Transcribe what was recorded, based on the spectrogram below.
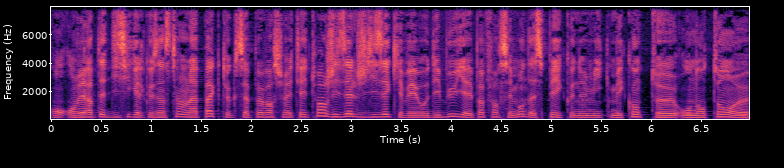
On, on verra peut-être d'ici quelques instants l'impact que ça peut avoir sur les territoires. Gisèle, je disais qu'il y avait au début, il n'y avait pas forcément d'aspect économique, mais quand euh, on entend euh,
